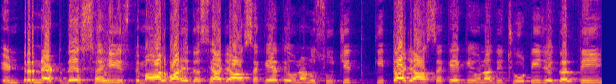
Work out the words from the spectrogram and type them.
ਇੰਟਰਨੈਟ ਦੇ ਸਹੀ ਇਸਤੇਮਾਲ ਬਾਰੇ ਦੱਸਿਆ ਜਾ ਸਕੇ ਤੇ ਉਹਨਾਂ ਨੂੰ ਸੂਚਿਤ ਕੀਤਾ ਜਾ ਸਕੇ ਕਿ ਉਹਨਾਂ ਦੀ ਛੋਟੀ ਜਿਹੀ ਗਲਤੀ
